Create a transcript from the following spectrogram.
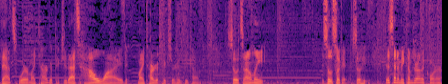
that's where my target picture. That's how wide my target picture has become. So it's not only. So let's look at it. So he, this enemy comes around the corner,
